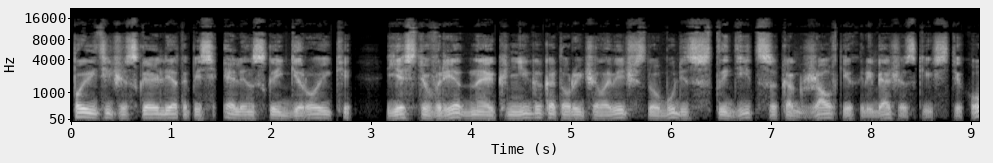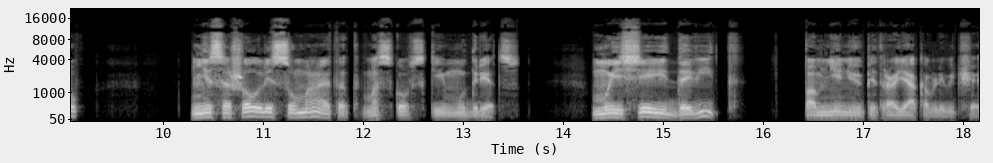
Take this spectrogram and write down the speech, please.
поэтическая летопись эллинской героики есть вредная книга, которой человечество будет стыдиться, как жалких ребяческих стихов? Не сошел ли с ума этот московский мудрец? Моисей и Давид, по мнению Петра Яковлевича,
